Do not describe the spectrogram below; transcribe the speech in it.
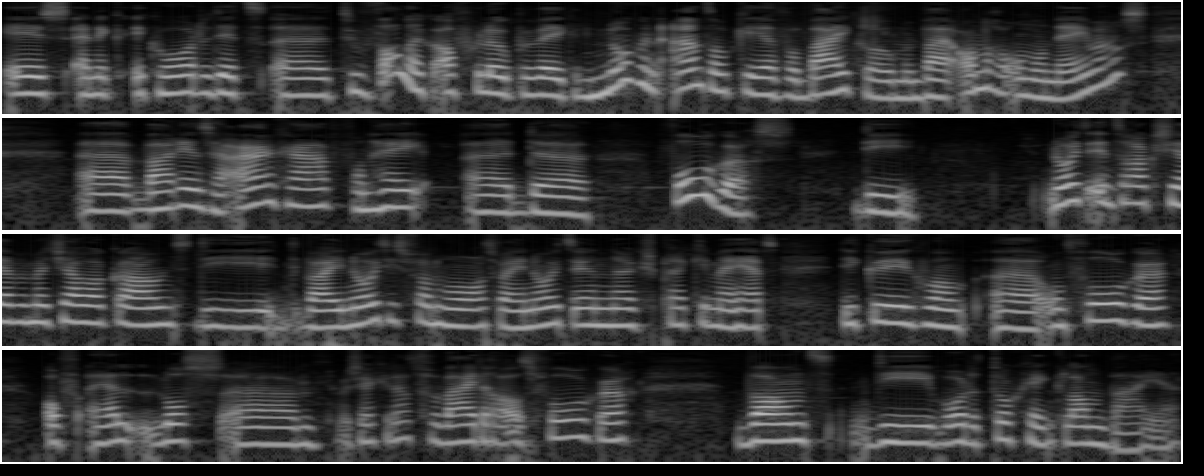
is, en ik, ik hoorde dit uh, toevallig afgelopen week nog een aantal keer voorbij komen bij andere ondernemers, uh, waarin ze aangaven van hey, uh, de volgers die nooit interactie hebben met jouw account, die, waar je nooit iets van hoort, waar je nooit een gesprekje mee hebt, die kun je gewoon ontvolgen of los, ehm, hoe zeg je dat, verwijderen als volger. Want die worden toch geen klant bij je.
